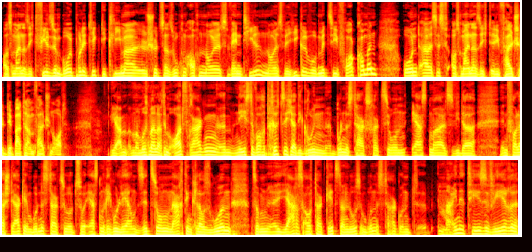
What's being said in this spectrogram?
Aus meiner Sicht viel Symbolpolitik. Die Klimaschützer suchen auch ein neues Ventil, ein neues Vehikel, womit sie vorkommen. Und äh, es ist aus meiner Sicht die falsche Debatte am falschen Ort. Ja, man muss mal nach dem Ort fragen. Ähm, nächste Woche trifft sich ja die Grünen Bundestagsfraktion erstmals wieder in voller Stärke im Bundestag zur, zur ersten regulären Sitzung nach den Klausuren. Zum äh, Jahresauftakt geht's dann los im Bundestag. Und äh, meine These wäre,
